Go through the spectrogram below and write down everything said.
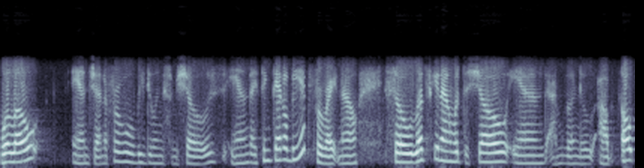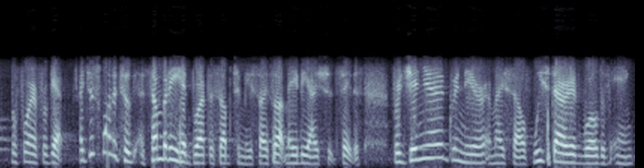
Willow and Jennifer will be doing some shows, and I think that'll be it for right now. So let's get on with the show, and I'm going to. Um, oh, before I forget, I just wanted to. Somebody had brought this up to me, so I thought maybe I should say this. Virginia Grenier and myself, we started World of Ink,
